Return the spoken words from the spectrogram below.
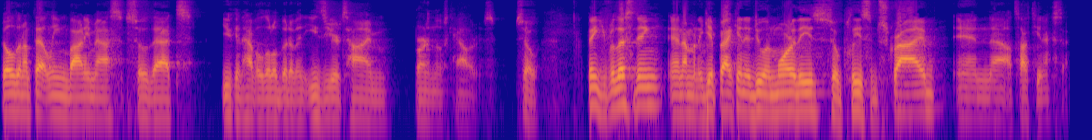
building up that lean body mass, so that you can have a little bit of an easier time burning those calories. So thank you for listening, and I'm going to get back into doing more of these. So please subscribe, and uh, I'll talk to you next time.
